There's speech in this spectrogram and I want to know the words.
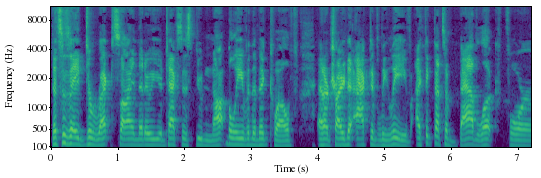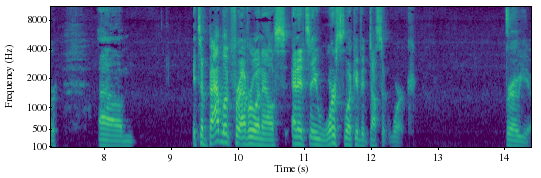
this is a direct sign that OU and Texas do not believe in the Big 12 and are trying to actively leave. I think that's a bad look for. Um, it's a bad look for everyone else, and it's a worse look if it doesn't work for OU.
